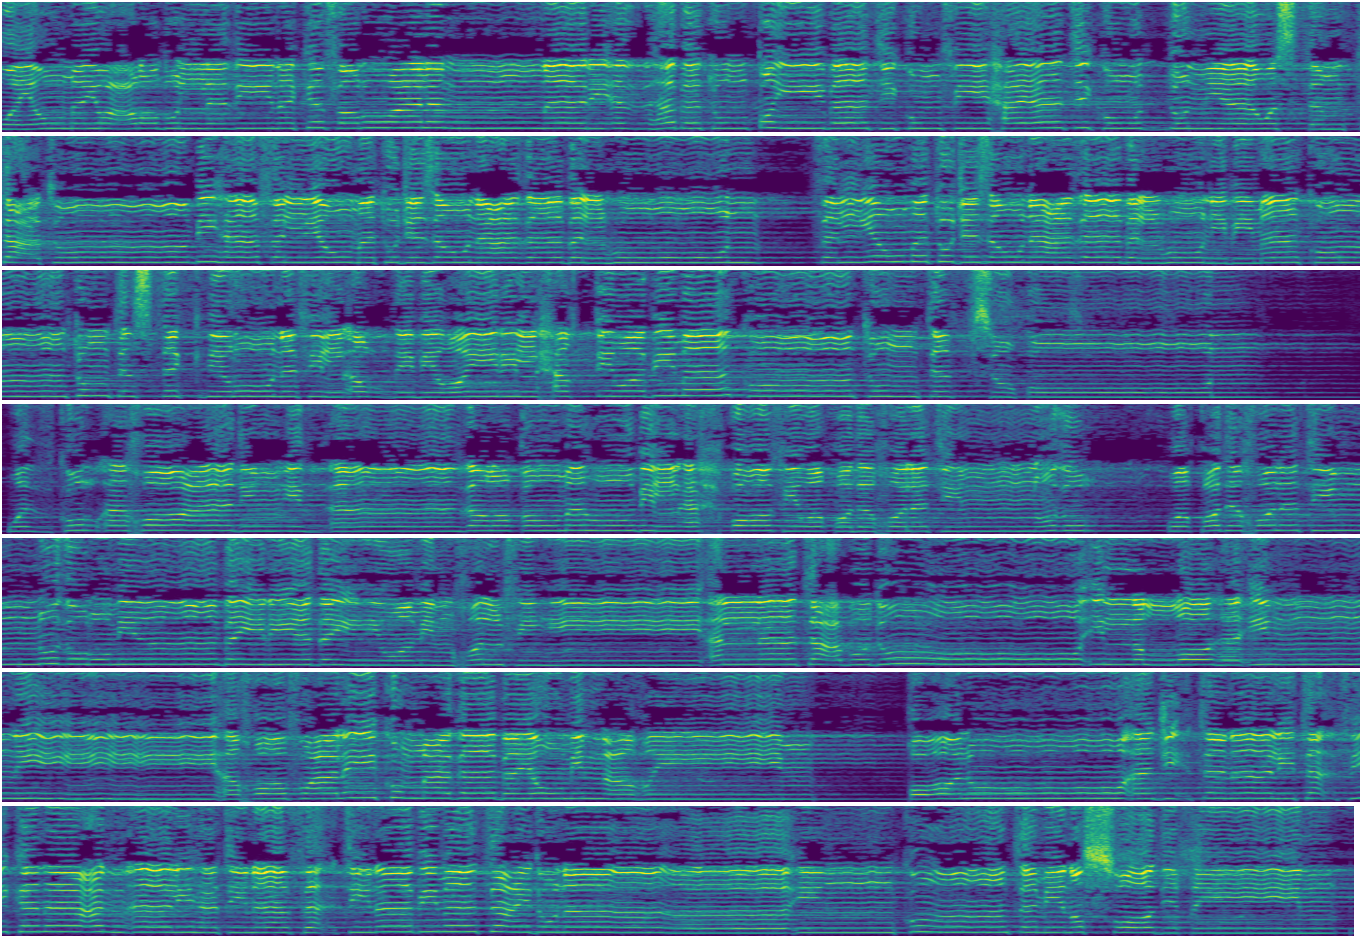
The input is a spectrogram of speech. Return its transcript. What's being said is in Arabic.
ويوم يعرض الذين كفروا على النار أذهبتم طيباتكم في حياتكم الدنيا واستمتعتم بها فاليوم تجزون عذاب الهون فاليوم تجزون عذاب الهون بما كنتم تستكبرون في الأرض بغير الحق وبما كنتم تفسقون. واذكر أخا عاد إذ أنذر قومه بالأحقاف وقد خلت النذر وقد خلت النذر من بين يديه ومن خلفه. ألا تعبدوا إلا الله إني أخاف عليكم عذاب يوم عظيم. قالوا أجئتنا لتأفكنا عن آلهتنا فأتنا بما تعدنا إن كنت من الصادقين.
